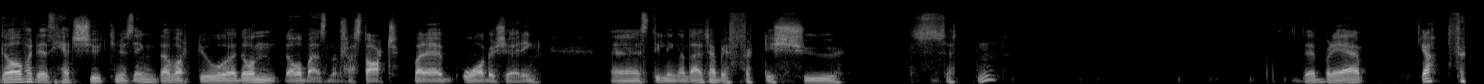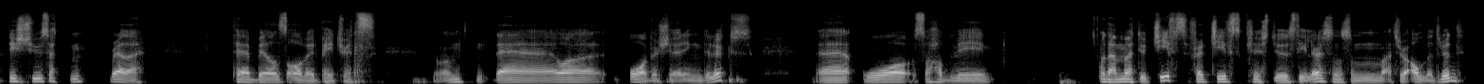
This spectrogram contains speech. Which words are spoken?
det var faktisk helt sjukt knusing. Det, var jo, det, var, det var bare sånn fra start. Bare overkjøring. Eh, Stillinga der tror jeg ble 47-17. Det ble Ja, 47-17 ble det til Bills over Patriots. Det var overkjøring de luxe. Eh, og så hadde vi Og de møter jo Chiefs, for Chiefs knuste jo Steelers, sånn som jeg tror alle trodde.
